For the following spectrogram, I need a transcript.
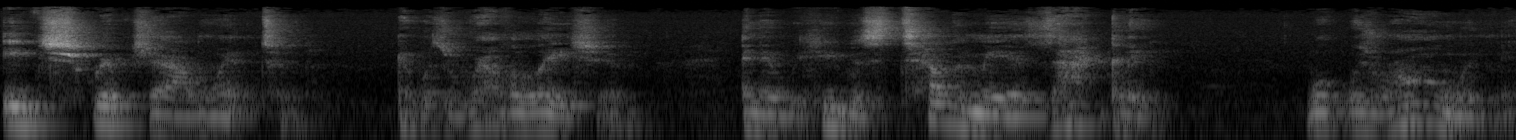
each scripture I went to, it was revelation. And it, he was telling me exactly what was wrong with me.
